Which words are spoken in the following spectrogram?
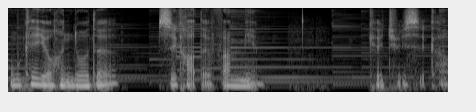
我们可以有很多的思考的方面可以去思考。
